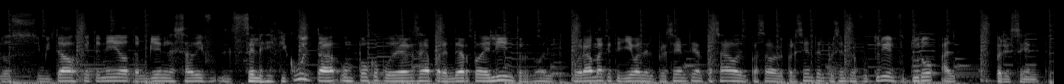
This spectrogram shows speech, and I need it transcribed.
los invitados que he tenido también les se les dificulta un poco poderse aprender todo el intro, ¿no? el programa que te lleva del presente al pasado, del pasado al presente, del presente al futuro y del futuro al presente.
